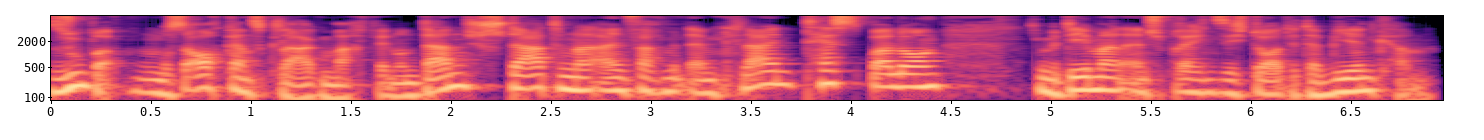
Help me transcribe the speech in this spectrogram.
Super, muss auch ganz klar gemacht werden. Und dann startet man einfach mit einem kleinen Testballon, mit dem man entsprechend sich dort etablieren kann.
